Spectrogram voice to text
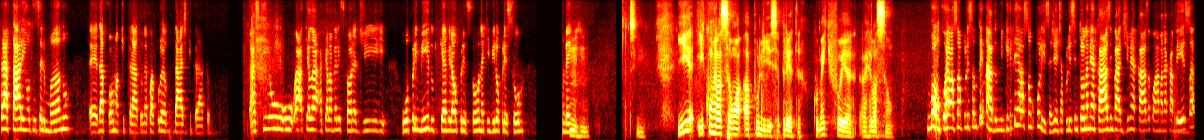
tratarem outro ser humano é, da forma que tratam, né? Com a crueldade que tratam. Acho que o, o, aquela, aquela velha história de o oprimido que quer virar opressor, né? Que vira opressor também. Uhum. Sim. E, e com relação à, polícia, Preta, como é que foi a, a, relação? Bom, com relação à polícia não tem nada. Ninguém tem relação com a polícia, gente. A polícia entrou na minha casa, invadiu minha casa com a arma na cabeça,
